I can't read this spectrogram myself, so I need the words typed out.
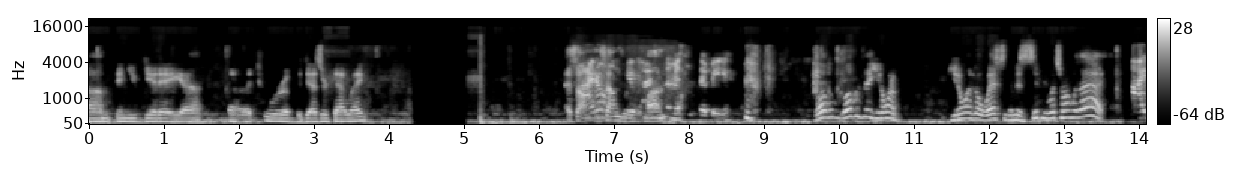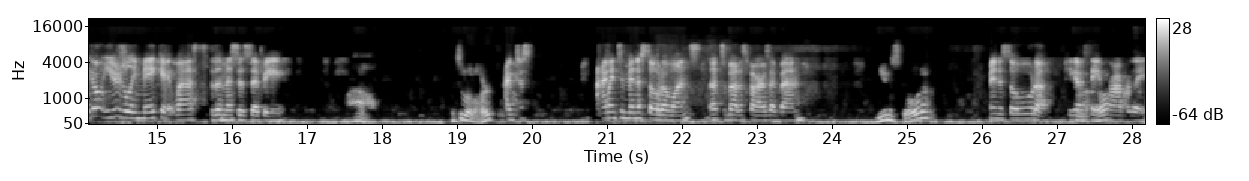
um, and you get a, uh, a tour of the desert that way? That sounds, I don't sounds like fun. The Mississippi. what, what was that? You don't want to you don't want to go west of the Mississippi. What's wrong with that? I don't usually make it west of the Mississippi. Wow, it's a little hurt. I've just I went to Minnesota once. That's about as far as I've been. Minnesota. Minnesota. You got to uh, say it oh. properly.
